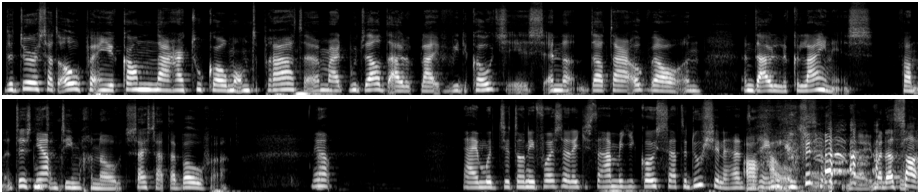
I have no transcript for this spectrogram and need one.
de deur staat open en je kan naar haar toe komen om te praten, maar het moet wel duidelijk blijven wie de coach is. En dat, dat daar ook wel een, een duidelijke lijn is. Van het is niet Ja. een teamgenoot, zij staat daarboven. Ja. Ja, je moet je toch niet voorstellen dat je staat met je coach staat te douchen na het op. Nee, maar dat zal,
